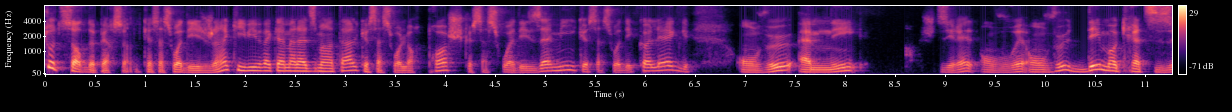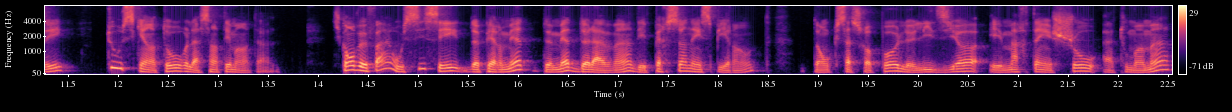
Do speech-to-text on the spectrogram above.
toutes sortes de personnes, que ce soit des gens qui vivent avec la maladie mentale, que ce soit leurs proches, que ce soit des amis, que ce soit des collègues. On veut amener, je dirais, on veut, on veut démocratiser tout ce qui entoure la santé mentale. Ce qu'on veut faire aussi, c'est de permettre de mettre de l'avant des personnes inspirantes. Donc, ça ne sera pas le Lydia et Martin Chaud à tout moment,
